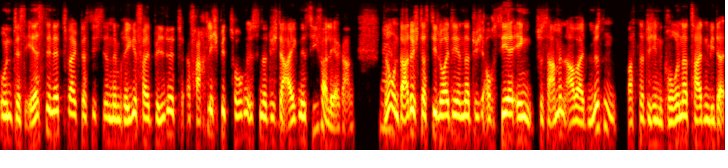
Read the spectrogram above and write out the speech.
Und das erste Netzwerk, das sich dann im Regelfall bildet, fachlich bezogen, ist natürlich der eigene SIFA-Lehrgang. Ja. Und dadurch, dass die Leute ja natürlich auch sehr eng zusammenarbeiten müssen, was natürlich in Corona-Zeiten wieder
